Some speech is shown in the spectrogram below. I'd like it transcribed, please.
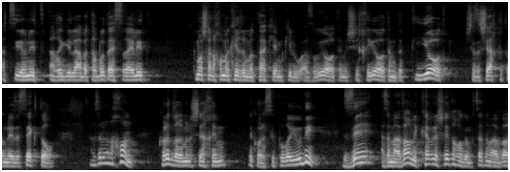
הציונית הרגילה, בתרבות הישראלית, כמו שאנחנו מכירים אותה, כי הן כאילו הזויות, הן משיחיות, הן דתיות, שזה שייך פתאום לאיזה סקטור. אבל זה לא נכון. כל הדברים האלה שייכים לכל הסיפור היהודי. זה, אז המעבר מקו לשטח הוא גם קצת המעבר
